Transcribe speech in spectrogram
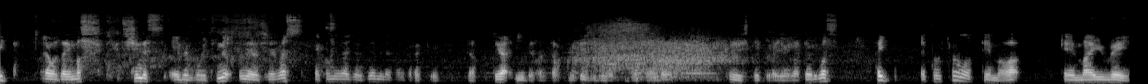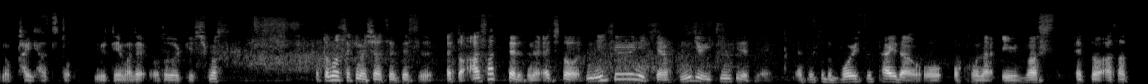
はい。おはようございます。菊池です。エベンコミュニティの運営をしてお。このラジオで皆さんから聞いてたことや、いいベさんと含めて自分の気持ちなどを共有していくようになっております。はい。えっと、今日のテーマは、えー、マイウェイの開発というテーマでお届けします。あと、まず先のお知らせです。えっと、あさってですね、えちょっと20日じゃなくて21日ですね。えっと、ちょっとボイス対談を行います。えっと、あさっ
